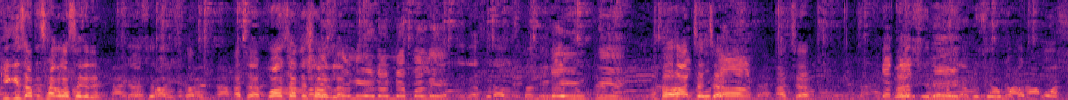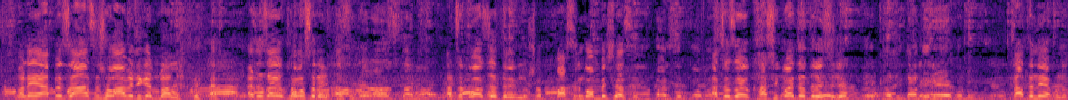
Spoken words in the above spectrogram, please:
কি কি জাতের ছাগল আছে এখানে? আচ্ছা কত জাতের ছাগল? আচ্ছা আচ্ছা। আচ্ছা। মানে আপনি যা আছে সব আমেরিকান মাল। আচ্ছা যাই হোক, সমস্যা নেই। আচ্ছা কত জাতের এগুলো? সব পার্সেন্ট কম বেশি আছে? আচ্ছা যাই হোক, খাসি কয় দাঁতের হয়েছে রে খাসি দাঁতে নেই এখনও?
